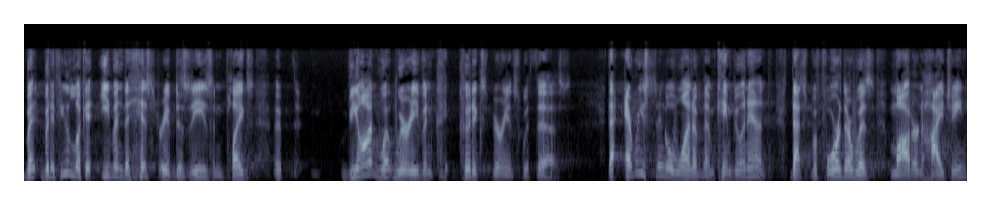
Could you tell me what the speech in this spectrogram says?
But, but if you look at even the history of disease and plagues, uh, beyond what we're even c- could experience with this, that every single one of them came to an end. That's before there was modern hygiene,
